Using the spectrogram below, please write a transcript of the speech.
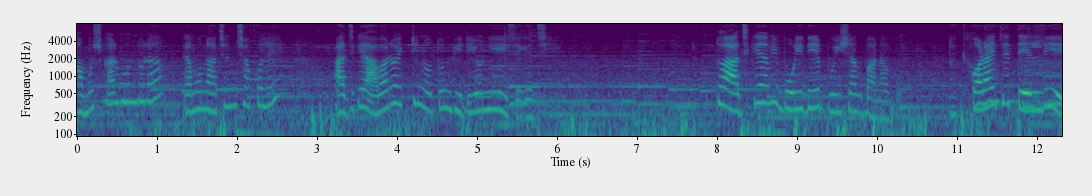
নমস্কার বন্ধুরা, কেমন আছেন সকলে? আজকে আবারও একটি নতুন ভিডিও নিয়ে এসে গেছি। তো আজকে আমি বড়ি দিয়ে পুঁই শাক বানাবো। কড়াইতে তেল দিয়ে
